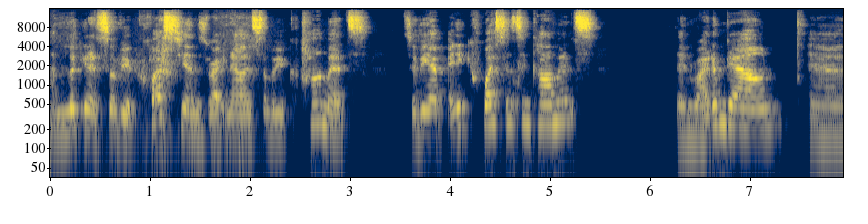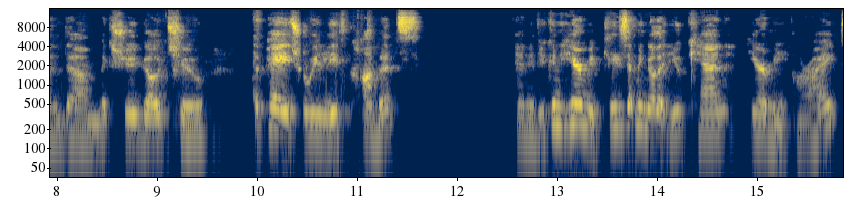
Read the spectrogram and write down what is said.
I'm looking at some of your questions right now and some of your comments. So if you have any questions and comments, then write them down and um, make sure you go to the page where we leave comments. And if you can hear me, please let me know that you can hear me, all right?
